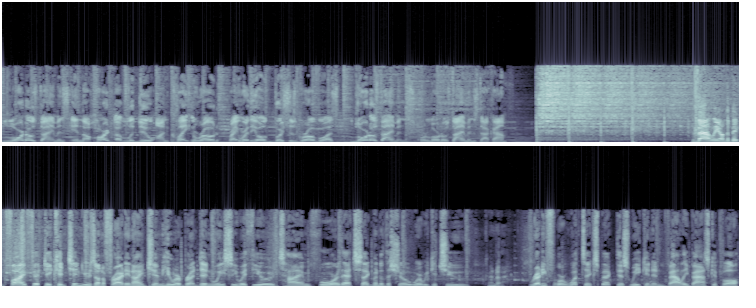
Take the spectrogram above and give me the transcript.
Lordo's Diamonds in the heart of Ladue on Clayton Road, right where the old Busch's Grove was. Lordo's Diamonds or lordosdiamonds.com. The Valley on the Big 550 continues on a Friday night. Jim Hewer, Brendan Weesey with you. Time for that segment of the show where we get you kind of ready for what to expect this weekend in Valley basketball.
